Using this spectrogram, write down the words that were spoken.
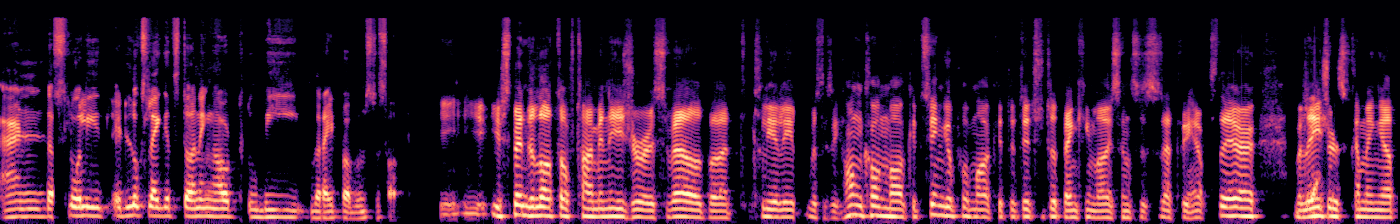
And slowly, it looks like it's turning out to be the right problems to solve you spend a lot of time in Asia as well, but clearly with the Hong Kong market, Singapore market, the digital banking licenses that we have there, Malaysia is coming up.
